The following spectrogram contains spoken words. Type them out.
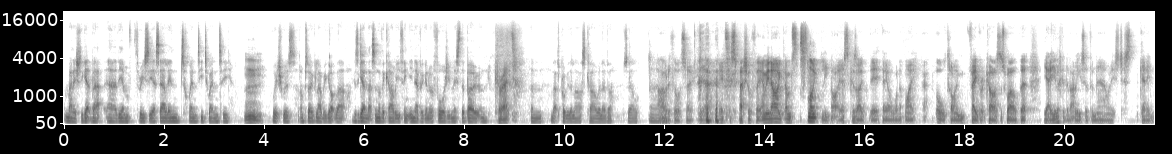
managed to get that uh, the M3 CSL in 2020 Mm, which was I'm so glad we got that because again that's another car where you think you're never going to afford you miss the boat and correct. and that's probably the last car we'll ever sell. Um, I would have thought so. Yeah, it's a special thing. I mean, I, I'm slightly biased because I they, they are one of my all-time favourite cars as well. But yeah, you look at the values of them now, and it's just getting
